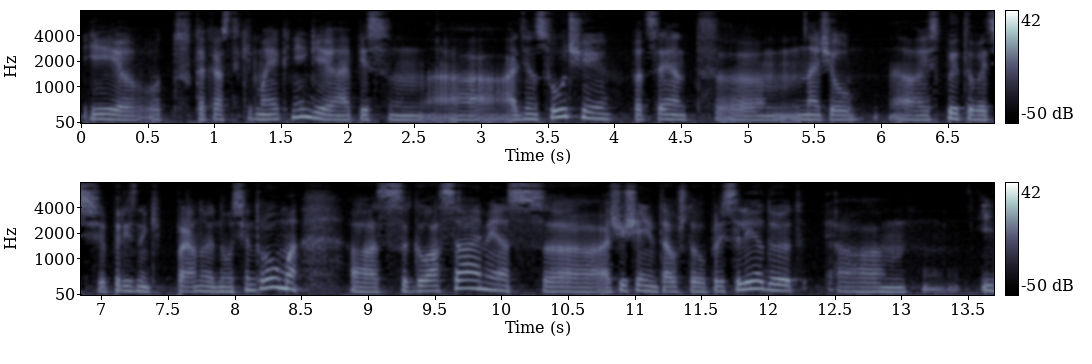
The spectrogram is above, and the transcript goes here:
И вот как раз-таки в моей книге описан а, один случай. Пациент э, начал э, испытывать признаки параноидного синдрома э, с голосами, с ощущением того, что его преследуют. И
